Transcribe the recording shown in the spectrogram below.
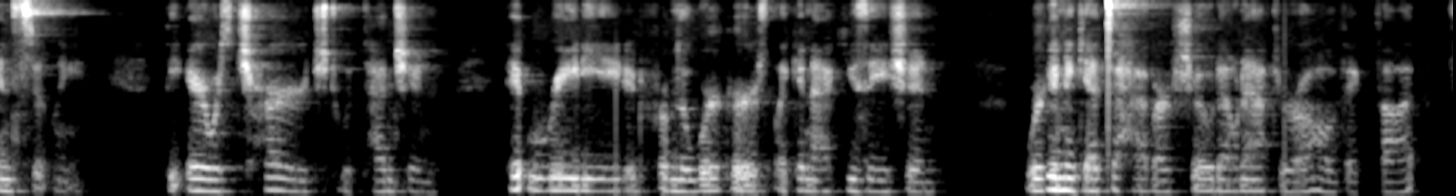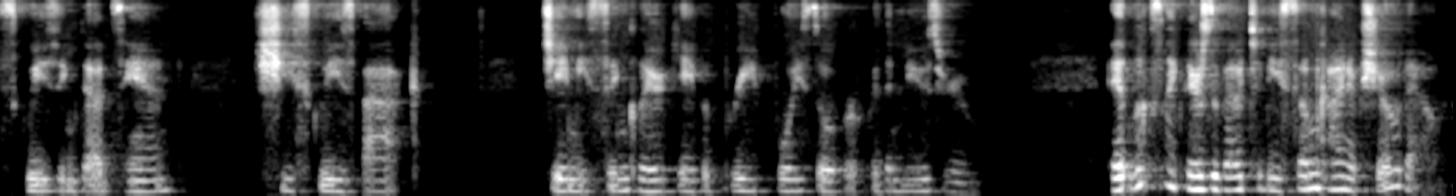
instantly. The air was charged with tension. It radiated from the workers like an accusation. We're going to get to have our showdown after all, Vic thought, squeezing Deb's hand. She squeezed back. Jamie Sinclair gave a brief voiceover for the newsroom. It looks like there's about to be some kind of showdown.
